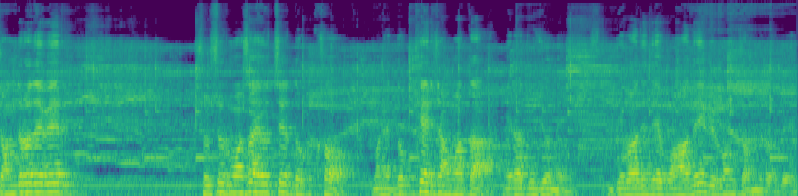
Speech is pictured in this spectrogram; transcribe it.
চন্দ্রদেবের শ্বশুর মশাই হচ্ছে দক্ষ মানে দক্ষের জামাতা, এরা দুজনে, দেবাদিদেব, মহাদেব এবং চন্দ্রদেব।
